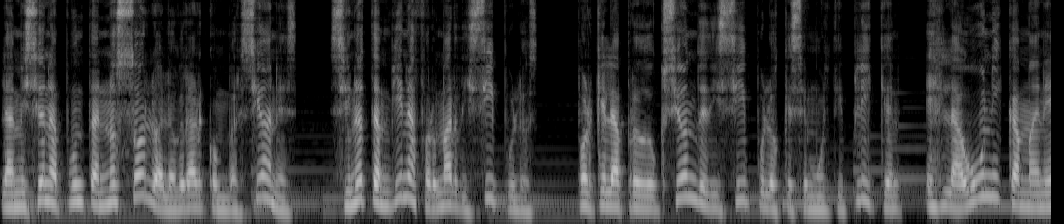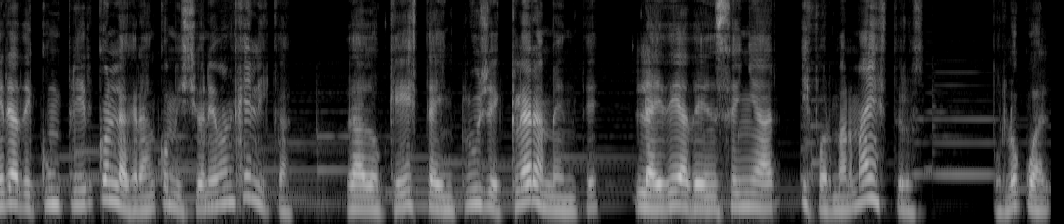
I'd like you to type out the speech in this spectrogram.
la misión apunta no solo a lograr conversiones, sino también a formar discípulos, porque la producción de discípulos que se multipliquen es la única manera de cumplir con la gran comisión evangélica, dado que ésta incluye claramente la idea de enseñar y formar maestros, por lo cual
